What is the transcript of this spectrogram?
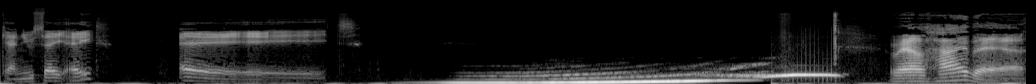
Can you say eight? Eight. Well, hi there.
